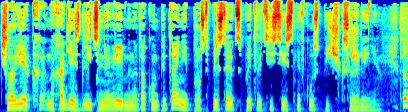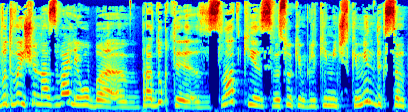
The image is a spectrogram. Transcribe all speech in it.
человек, находясь длительное время на таком питании, просто перестает испытывать естественный вкус пищи, к сожалению. Но вот вы еще назвали оба э, продукты сладкие, с высоким гликемическим индексом.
